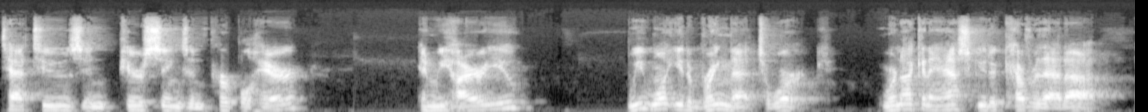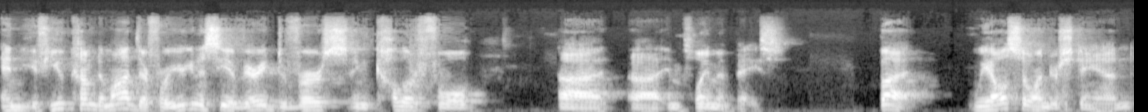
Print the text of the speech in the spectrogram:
tattoos and piercings and purple hair and we hire you, we want you to bring that to work. We're not going to ask you to cover that up and if you come to mod therefore you're going to see a very diverse and colorful uh, uh, employment base. But we also understand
